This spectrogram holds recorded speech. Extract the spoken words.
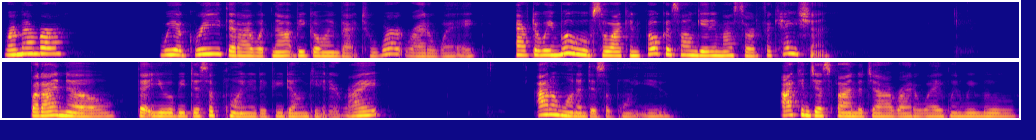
Remember, we agreed that I would not be going back to work right away after we move so I can focus on getting my certification. But I know that you will be disappointed if you don't get it, right? I don't want to disappoint you. I can just find a job right away when we move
